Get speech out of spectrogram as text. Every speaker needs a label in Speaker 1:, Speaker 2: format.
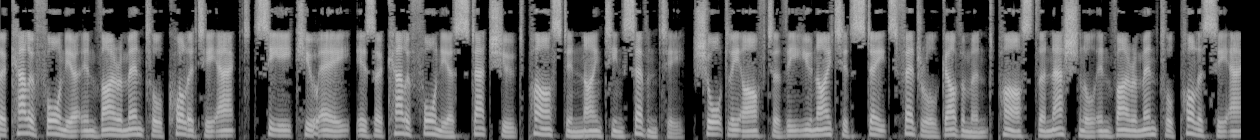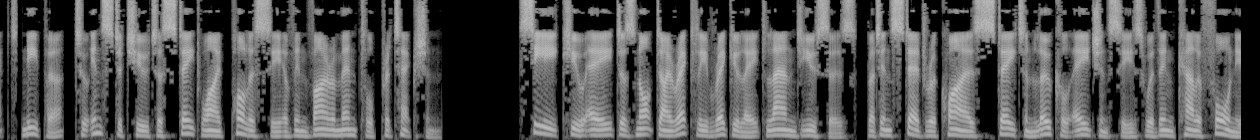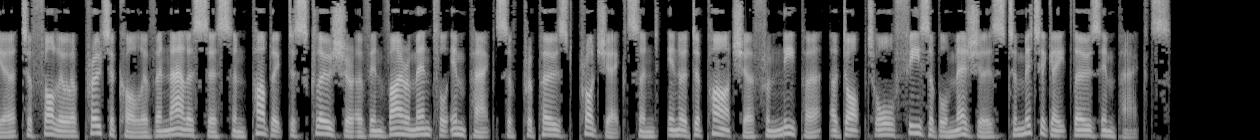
Speaker 1: The California Environmental Quality Act is a California statute passed in 1970, shortly after the United States federal government passed the National Environmental Policy Act to institute a statewide policy of environmental protection. CEQA does not directly regulate land uses, but instead requires state and local agencies within California to follow a protocol of analysis and public disclosure of environmental impacts of proposed projects and, in a departure from NEPA, adopt all feasible measures to mitigate those impacts.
